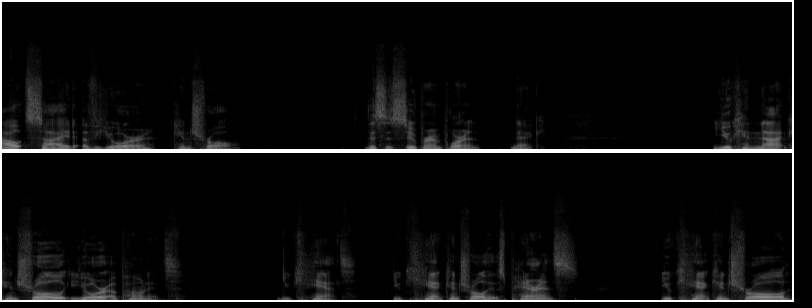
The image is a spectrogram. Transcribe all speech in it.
outside of your control. This is super important, Nick. You cannot control your opponent. You can't. You can't control his parents. You can't control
